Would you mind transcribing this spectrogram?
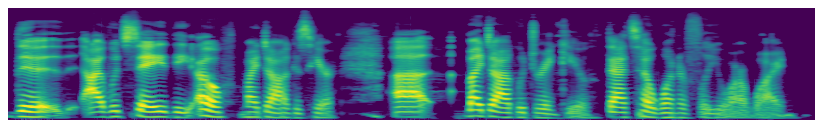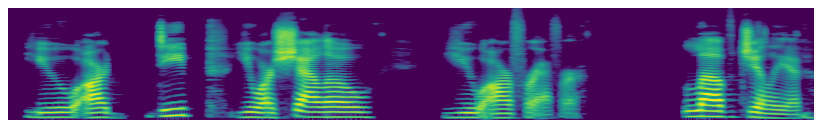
the, I would say, the, oh, my dog is here. Uh, my dog would drink you. That's how wonderful you are, wine. You are deep, you are shallow, you are forever. Love, Gillian.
